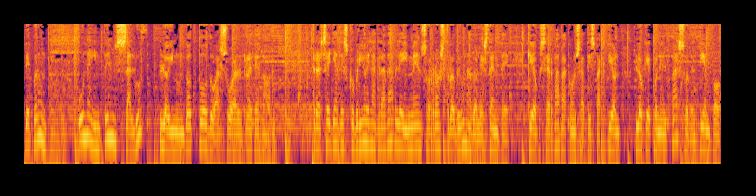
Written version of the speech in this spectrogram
de pronto, una intensa luz lo inundó todo a su alrededor. Tras ella descubrió el agradable inmenso rostro de un adolescente que observaba con satisfacción lo que con el paso del tiempo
